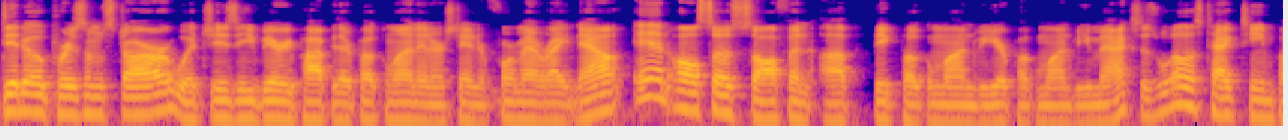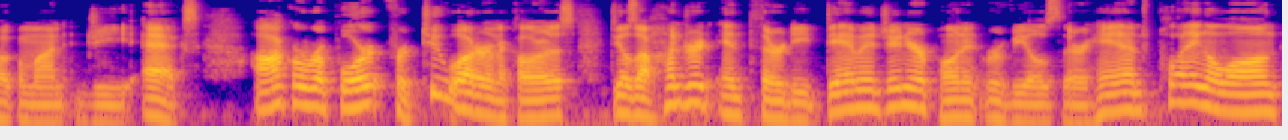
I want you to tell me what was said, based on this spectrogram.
Ditto Prism Star, which is a very popular Pokemon in our standard format right now, and also soften up Big Pokemon V or Pokemon V Max, as well as Tag Team Pokemon GX. Aqua Report for two water and a colorless deals 130 damage and your opponent reveals their hand, playing along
